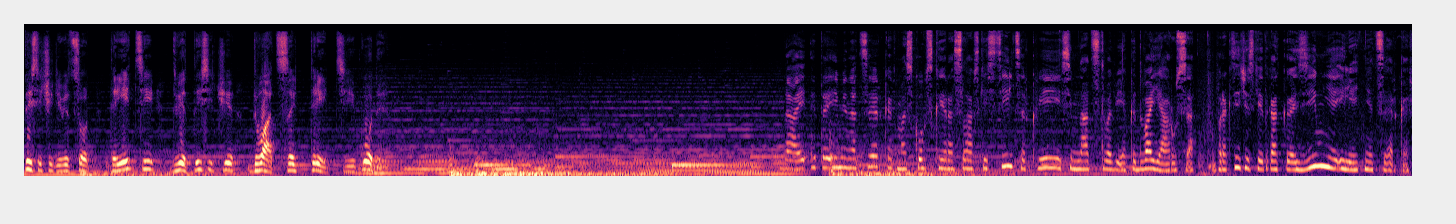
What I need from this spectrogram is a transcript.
1903-2023 годы. Это именно церковь, московский ярославский стиль церквей 17 века, два яруса. Практически это как зимняя и летняя церковь.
